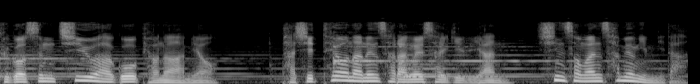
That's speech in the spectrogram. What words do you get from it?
그것은 치유하고 변화하며 다시 태어나는 사랑을 살기 위한 신성한 사명입니다.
